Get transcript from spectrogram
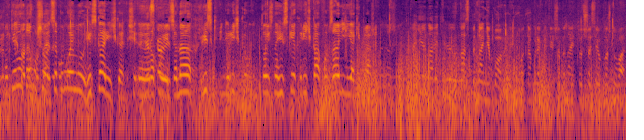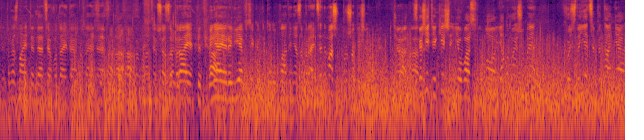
Це Ну, діло в тому, що це, по-моєму, гірська річка е, Гірська рахується. річка, На річк, річка, тобто на гірських річках взагалі ніякі пляжі не навіть е, у нас питання повені. От, наприклад, якщо ви навіть тут щось і облаштувати, то ви знаєте, де ця вода йде, вода йде, вона це все забирає, міняє рельєф, всі капіталовкладення забирає. Це нема що- про що більше говорити. Скажіть, які ще є у вас? Ну я думаю, що ми, хоч здається, питання,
